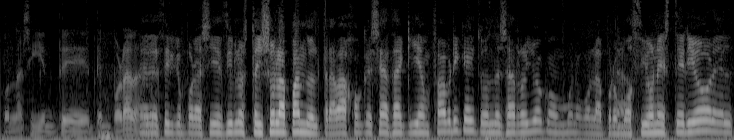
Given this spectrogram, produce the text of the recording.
con la siguiente temporada. Es ¿no? decir, que por así decirlo, estáis solapando el trabajo que se hace aquí en fábrica y todo el desarrollo con bueno con la promoción exterior, el,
